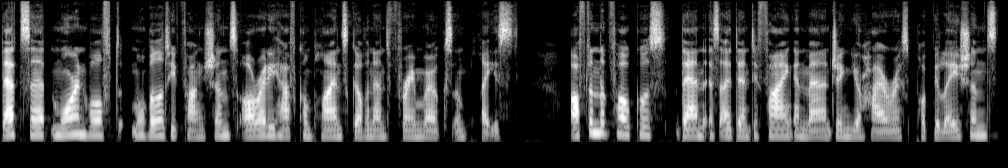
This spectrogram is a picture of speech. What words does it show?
That said, more involved mobility functions already have compliance governance frameworks in place. Often the focus then is identifying and managing your high risk populations,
